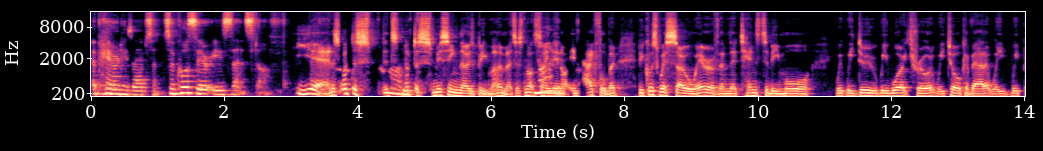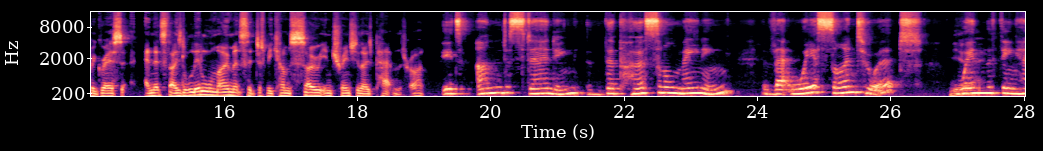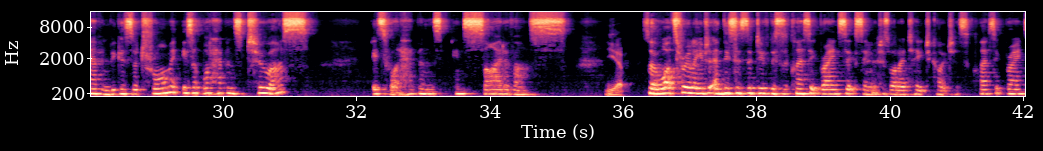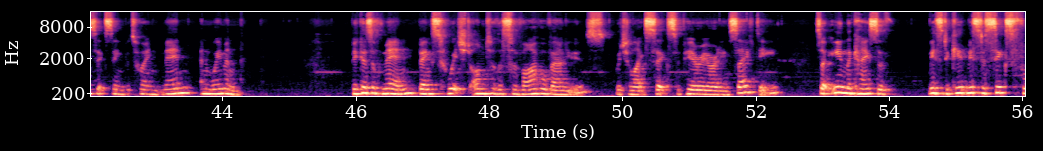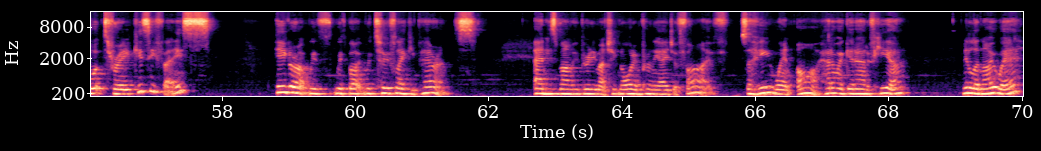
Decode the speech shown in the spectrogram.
a parent is absent. So, of course, there is that stuff. Yeah, and it's not dis- it's oh. not dismissing those big moments. It's not saying they're not impactful, but because we're so aware of them, there tends to be more. We, we do we work through it, we talk about it, we we progress, and it's those little moments that just become so entrenched in those patterns, right? It's understanding the personal meaning that we assign to it Yeah. when the thing happened, because the trauma isn't what happens to us, it's what happens inside of us. Yep. So what's really interesting, and this is the diff, this is a classic brain sexing, which is what I teach coaches. Classic brain sexing between men and women. because of men being switched onto the survival values, which are like sex, superiority, and safety. So, in the case of Mr. Mr. Six Foot Three Kissy Face, he grew up with with with two flaky parents, and his mum who pretty much ignored him from the age of five. So he went, oh, how do I get out of here? Middle of nowhere.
